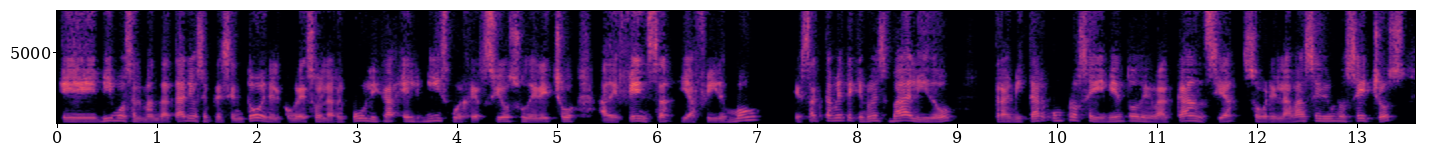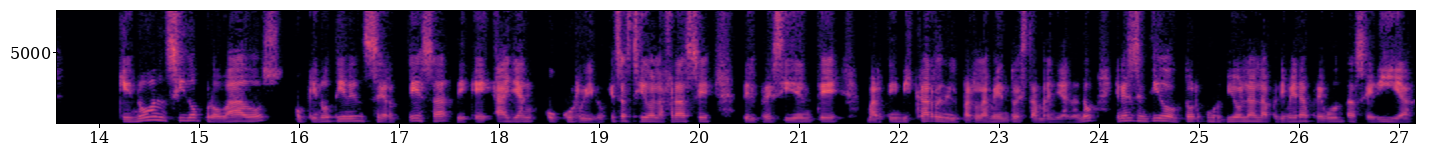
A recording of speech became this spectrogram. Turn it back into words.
eh, vimos al mandatario, se presentó en el Congreso de la República, él mismo ejerció su derecho a defensa y afirmó exactamente que no es válido tramitar un procedimiento de vacancia sobre la base de unos hechos que no han sido probados o que no tienen certeza de que hayan ocurrido. Esa ha sido la frase del presidente Martín Vizcarra en el Parlamento esta mañana, ¿no? En ese sentido, doctor Urbiola, la primera pregunta sería,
